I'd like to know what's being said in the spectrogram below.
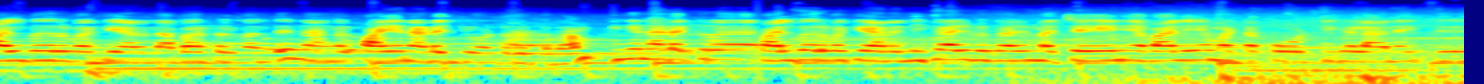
பல்வேறு வகையான நபர்கள் வந்து நாங்கள் பயனடைஞ்சு கொண்டிருக்கிறோம். இங்கு நடக்கிற பல்வேறு வகையான நிகழ்வுகள் மற்ற ஏனைய வலியமட்ட போட்டிகள் அனைத்து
